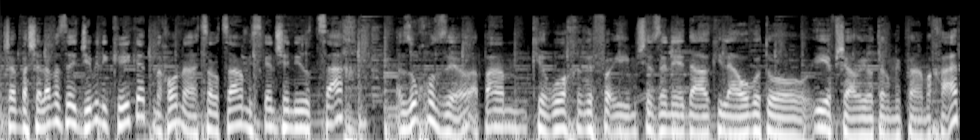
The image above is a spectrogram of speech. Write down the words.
עכשיו, בשלב הזה ג'ימיני קריקט, נכון, הצרצר המסכן שנרצח, אז הוא חוזר, הפעם כרוח רפאים, שזה נהדר, כי להרוג אותו אי אפשר יותר מפעם אחת,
